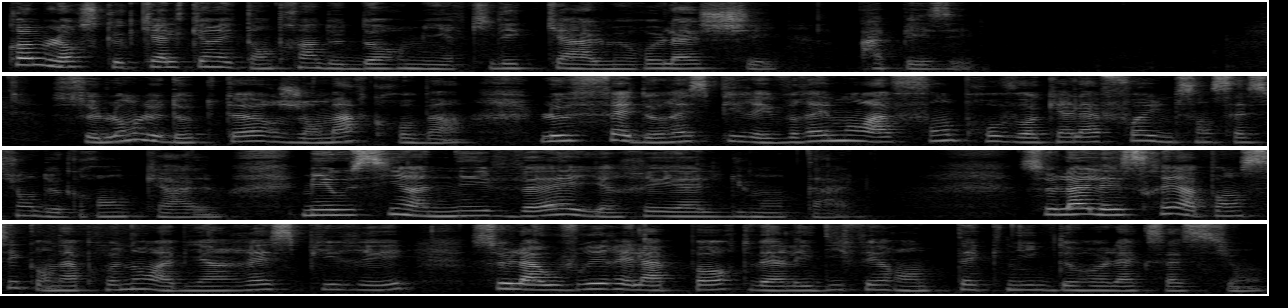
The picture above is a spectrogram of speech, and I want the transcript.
comme lorsque quelqu'un est en train de dormir, qu'il est calme, relâché, apaisé. Selon le docteur Jean-Marc Robin, le fait de respirer vraiment à fond provoque à la fois une sensation de grand calme, mais aussi un éveil réel du mental. Cela laisserait à penser qu'en apprenant à bien respirer, cela ouvrirait la porte vers les différentes techniques de relaxation,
